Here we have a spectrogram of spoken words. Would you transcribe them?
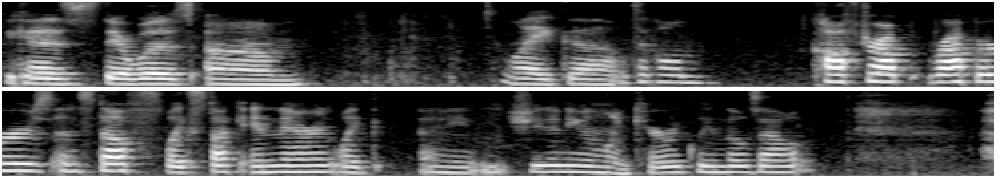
because there was, um, like, uh, what's it called? cough drop wrappers and stuff like stuck in there. Like I mean, she didn't even like care to clean those out.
